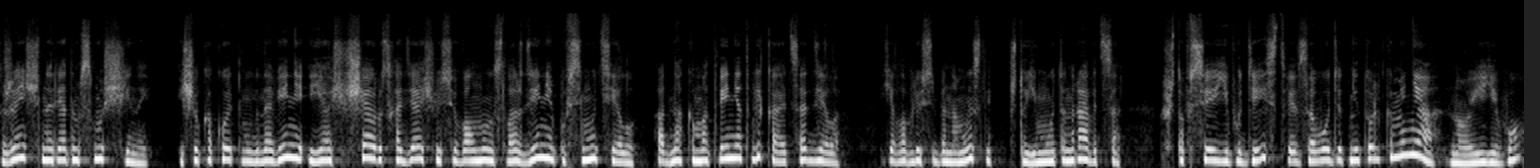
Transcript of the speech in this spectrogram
женщина рядом с мужчиной. Еще какое-то мгновение, и я ощущаю расходящуюся волну наслаждения по всему телу. Однако Матвей не отвлекается от дела. Я ловлю себя на мысли, что ему это нравится, что все его действия заводят не только меня, но и его.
